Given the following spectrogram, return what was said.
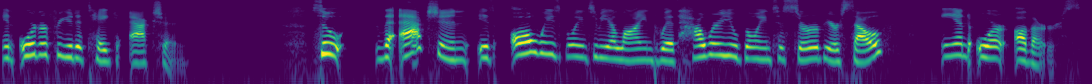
in order for you to take action. So the action is always going to be aligned with how are you going to serve yourself and or others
